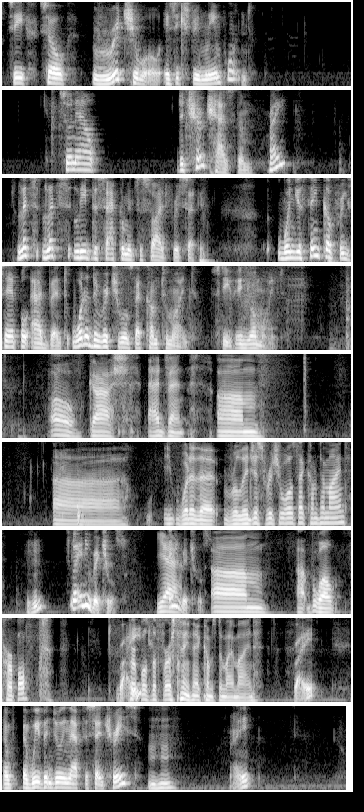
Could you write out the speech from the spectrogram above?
See, so ritual is extremely important. So now the church has them, right? Let's let's leave the sacraments aside for a second. When you think of, for example, Advent, what are the rituals that come to mind, Steve, in your mind? Oh gosh, Advent. Um, uh, what are the religious rituals that come to mind? Mm-hmm. Well, any rituals. Yeah. Any rituals. Um, uh, well, purple. right. Purple's the first thing that comes to my mind. Right. And, and we've been doing that for centuries. Mm-hmm. Right.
